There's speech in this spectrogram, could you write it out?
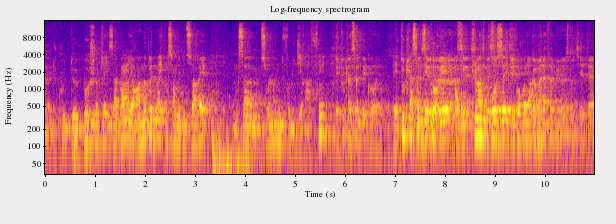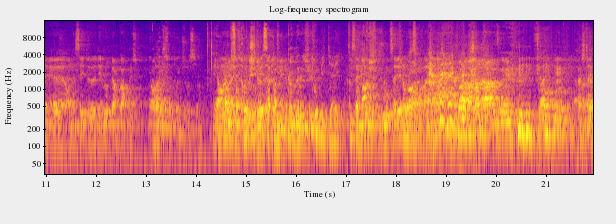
euh, du coup deux beaux showcases avant. Il y aura un open mic aussi en début de soirée. Donc ça même sur Lyon il faut le dire à fond. Et toute la salle décorée. Et toute la salle décorée avec plein de gros œils qui vont regarder. Comme à la fabuleuse, toi tu y étais, mais euh, on essaye de développer encore plus. Et on live sur Twitch aussi. hein. Et en live sur Twitch, Twitch, mais ça comme d'habitude. tout Big Guy. Si ça marche, ça les gens qui sont pas là. Voilà, voilà, voilà. Ouais. Hashtag.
